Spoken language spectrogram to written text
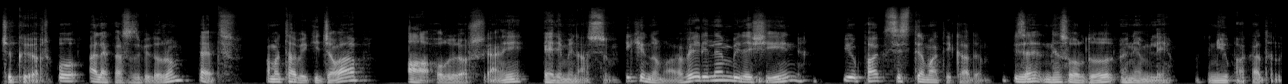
çıkıyor. Bu alakasız bir durum. Evet ama tabii ki cevap A oluyor. Yani eliminasyon. İki numara verilen bileşiğin UPAC sistematik adı. Bize ne sorduğu önemli. UPAC adını.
